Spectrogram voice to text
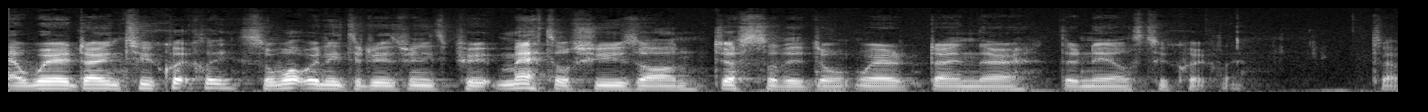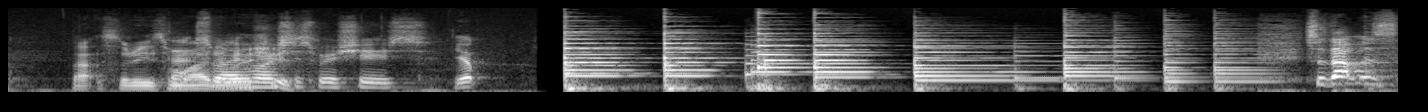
uh, wear down too quickly. So what we need to do is we need to put metal shoes on just so they don't wear down their, their nails too quickly. So that's the reason That's why why they wear horses shoes. wear shoes. Yep. So that was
